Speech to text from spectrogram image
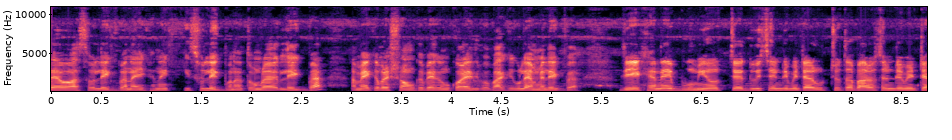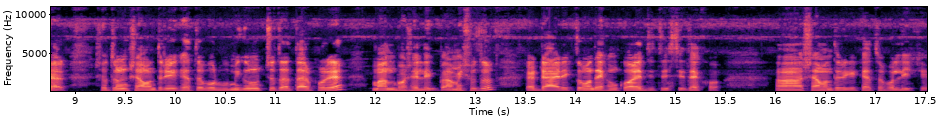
দেওয়া আছেও লিখবা না, এখানে কিছু লিখব না। তোমরা লিখবা, আমি একেবারে সংক্ষেপে এখন করে দিব, বাকিগুলো এমনি লিখবা। যে এখানে ভূমি হচ্ছে দুই সেন্টিমিটার, উচ্চতা বারো সেন্টিমিটার। সুতরাং সামান্তরিক ক্ষেত্রফল, ভূমিগুণ, উচ্চতা, তারপরে মান বসায় লিখবা। আমি শুধু ডাইরেক্ট তোমাদের এখন করে দিতেছি, দেখো। সামান্তরিক ক্ষেত্রফল লিখে।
